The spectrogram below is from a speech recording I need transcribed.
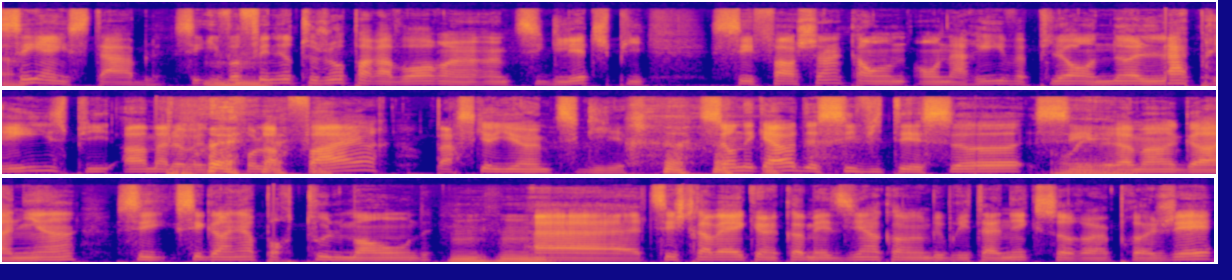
hein. c'est instable. C'est- Il va Mhm. finir toujours par avoir un, un petit glitch, puis c'est fâchant quand on, on arrive, puis là, on a la prise, puis ah, malheureusement, il faut le refaire parce qu'il y a un petit glitch. si on est capable de s'éviter ça, c'est Oui. vraiment gagnant. C'est gagnant pour tout le monde. Mhm. Euh, tu sais, je travaillais avec un comédien en Colombie-Britannique sur un projet.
